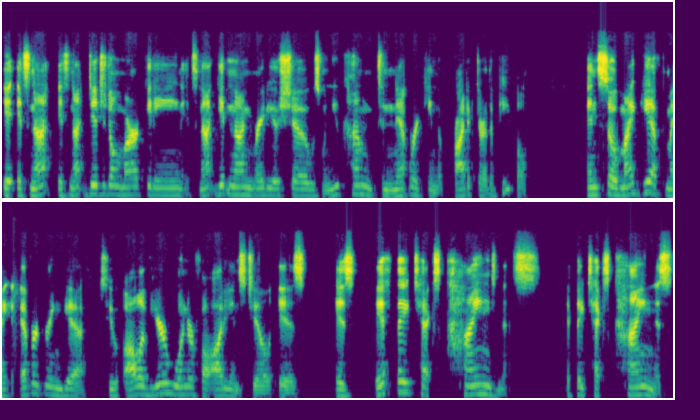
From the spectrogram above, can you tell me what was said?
it, it's not it's not digital marketing it's not getting on radio shows. When you come to networking the product are the people and so my gift my evergreen gift to all of your wonderful audience jill is is if they text kindness if they text kindness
